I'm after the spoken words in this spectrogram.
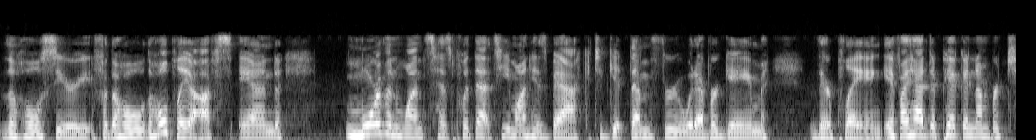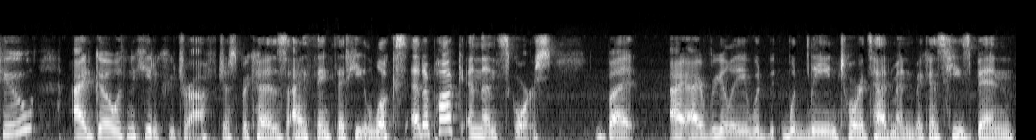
the whole series for the whole the whole playoffs and more than once has put that team on his back to get them through whatever game they're playing. If I had to pick a number two, I'd go with Nikita Kucherov just because I think that he looks at a puck and then scores. But I, I really would would lean towards Hedman because he's been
